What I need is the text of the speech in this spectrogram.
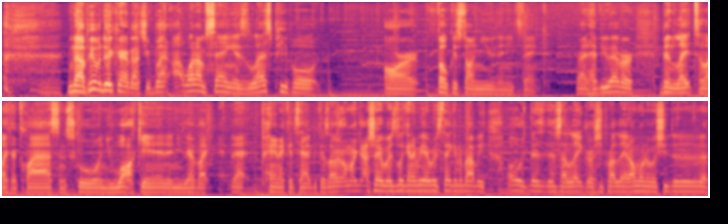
no, people do care about you, but what I'm saying is less people are focused on you than you think right? Have you ever been late to like a class in school and you walk in and you have like that panic attack because oh my gosh, everybody's looking at me, everyone's thinking about me. Oh, there's, there's that late girl, she probably late. I wonder what she did.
